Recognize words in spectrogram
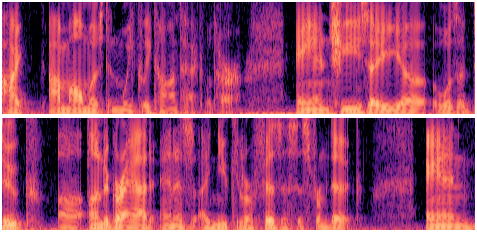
I I'm almost in weekly contact with her, and she's a uh, was a Duke uh, undergrad and is a nuclear physicist from Duke and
